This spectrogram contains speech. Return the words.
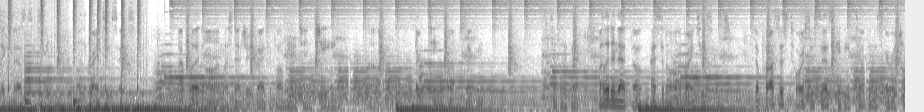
6th, 2016, on the Grind Tuesdays. I put on my Snapchat, you guys can follow me at Chinchi um, 13, if I'm not mistaken. Something like that. But other than that, though, I sit on the Grind Tuesdays. The process towards success can be tough and discouraging.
